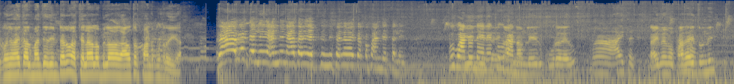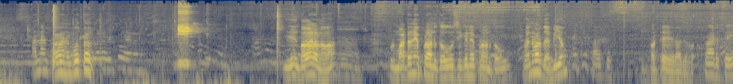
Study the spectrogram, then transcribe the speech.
కొంచెం అయితే వాళ్ళు మంచిగా తింటారు ఆ తెల్లాలో బిల్లలో తాగుతారు పండుకుంటారు ఇక. అన్ని తల్లి చెప్తుంది పిల్లలు అయితే ఒక్క పని చేస్తలేదు. నువ్వు వండు నేనే కూర అన్నం అన్నం లేదు కూర లేదు. అవుతుంది టైం ఏమో పది అవుతుంది. అన్నం పోతాను. ఏం బాగా ఇప్పుడు మటన్ ఎప్పుడు వండుతావు? చికెన్ ఎప్పుడు వండుతావు? ఇవన్నీ పడతాయి బియ్యం? పట్టే రాజవ్వ. పడతాయి.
